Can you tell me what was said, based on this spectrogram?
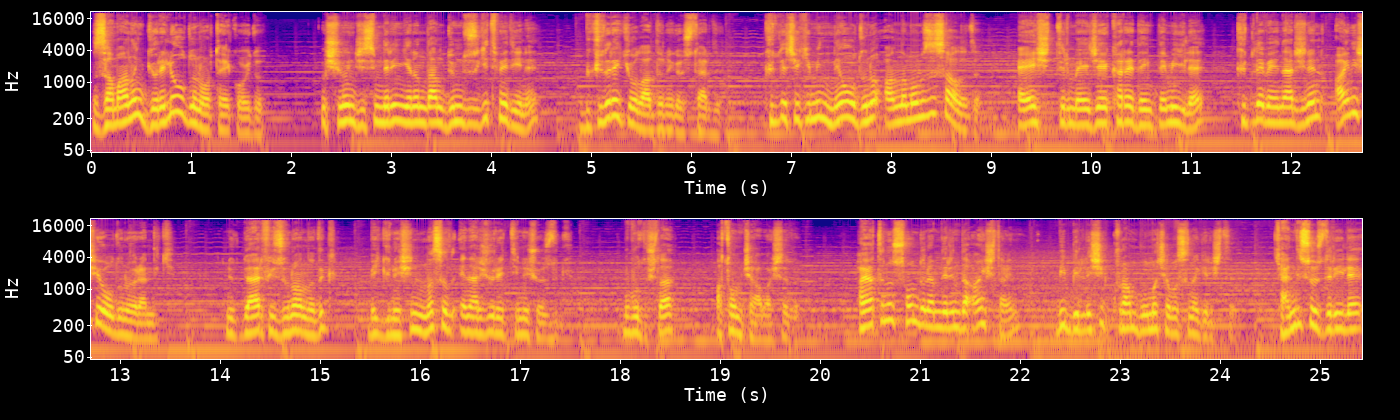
Zamanın göreli olduğunu ortaya koydu. Işığın cisimlerin yanından dümdüz gitmediğini, bükülerek yol aldığını gösterdi. Kütle çekimin ne olduğunu anlamamızı sağladı. E eşittir mc kare denklemi ile kütle ve enerjinin aynı şey olduğunu öğrendik. Nükleer füzyonu anladık ve güneşin nasıl enerji ürettiğini çözdük. Bu buluşla atom çağı başladı. Hayatının son dönemlerinde Einstein bir birleşik kuram bulma çabasına girişti. Kendi sözleriyle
